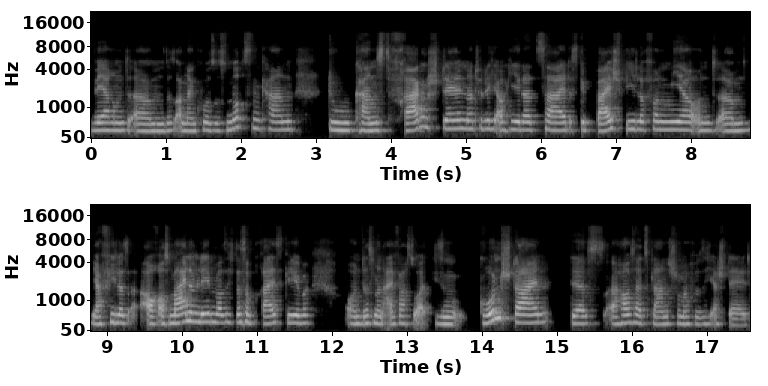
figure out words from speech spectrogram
während ähm, des Online-Kurses nutzen kannst. Du kannst Fragen stellen, natürlich auch jederzeit. Es gibt Beispiele von mir und ähm, ja, vieles auch aus meinem Leben, was ich da so preisgebe. Und dass man einfach so diesen Grundstein des äh, Haushaltsplans schon mal für sich erstellt.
